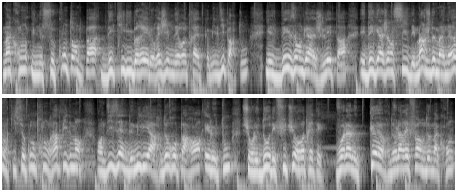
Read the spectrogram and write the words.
Macron, il ne se contente pas d'équilibrer le régime des retraites comme il dit partout, il désengage l'État et dégage ainsi des marges de manœuvre qui se compteront rapidement en dizaines de milliards d'euros par an et le tout sur le dos des futurs retraités. Voilà le cœur de la réforme de Macron,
